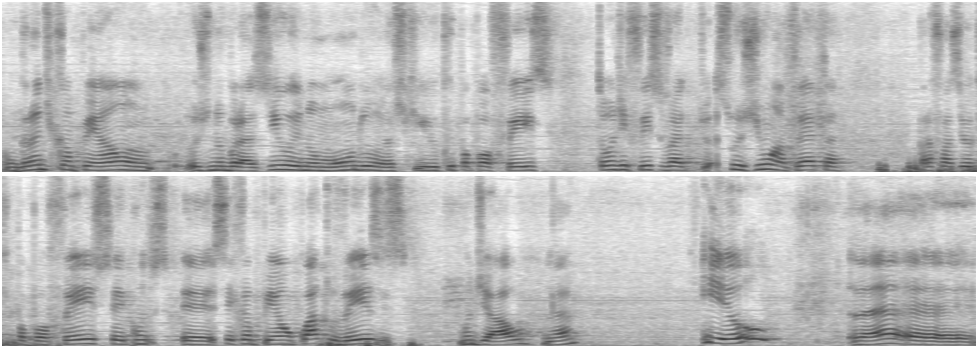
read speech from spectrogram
um grande campeão hoje no Brasil e no mundo. Acho que o que o Popó fez tão difícil vai surgir um atleta para fazer o que o Popó fez, ser, é, ser campeão quatro vezes mundial, né? E eu, né? É,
